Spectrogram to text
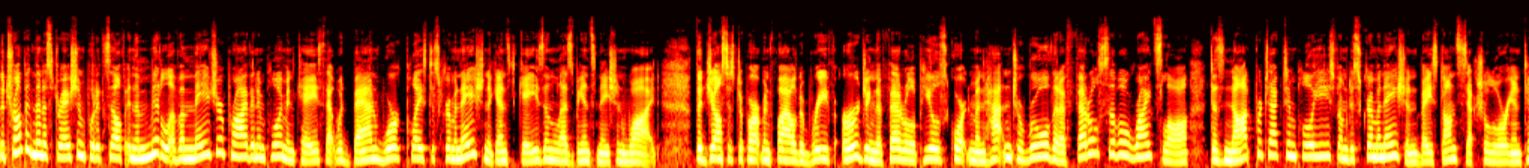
the Trump administration put itself in the middle of a major private employment case that would ban workplace discrimination against gays and lesbians nationwide. The Justice Department filed a brief urging the federal appeals court in Manhattan to rule that a federal civil rights law does not protect employees from discrimination based on sexual orientation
